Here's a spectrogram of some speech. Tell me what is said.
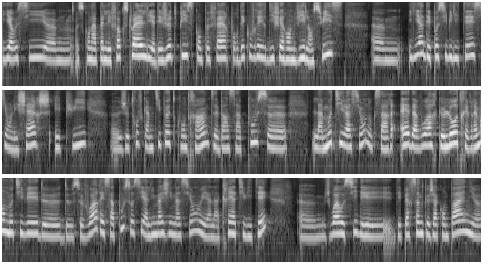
Il y a aussi ce qu'on appelle les fox trails. Il y a des jeux de piste qu'on peut faire pour découvrir différentes villes en Suisse. Euh, il y a des possibilités si on les cherche et puis euh, je trouve qu'un petit peu de contrainte, eh ben ça pousse euh, la motivation, donc ça aide à voir que l'autre est vraiment motivé de, de, se voir et ça pousse aussi à l'imagination et à la créativité. Euh, je vois aussi des, des personnes que j'accompagne,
